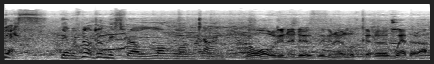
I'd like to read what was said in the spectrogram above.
Yes. Yeah, we've not done this for a long, long time. Well, what we're going to do, we're going to look at a weather app,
